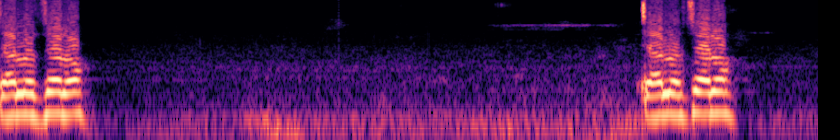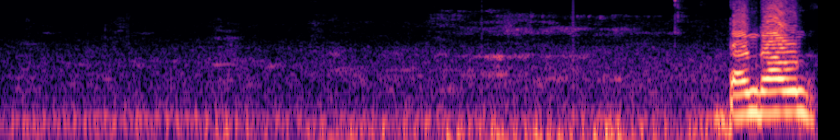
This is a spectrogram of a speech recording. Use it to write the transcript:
चलो चलो। चलो चलो। Turn round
